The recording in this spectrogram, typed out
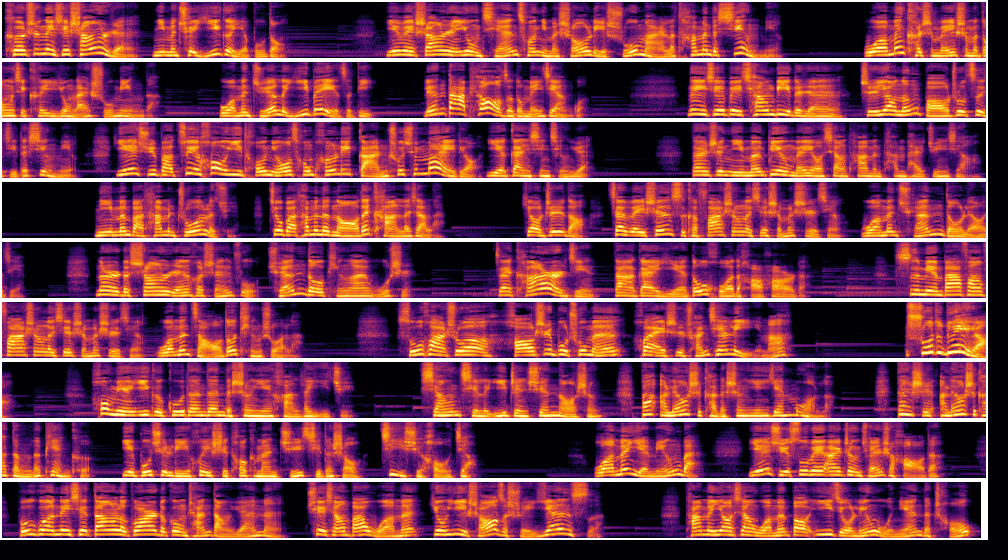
可是那些商人，你们却一个也不动。因为商人用钱从你们手里赎买了他们的性命，我们可是没什么东西可以用来赎命的。我们掘了一辈子地，连大票子都没见过。那些被枪毙的人，只要能保住自己的性命，也许把最后一头牛从棚里赶出去卖掉，也甘心情愿。但是你们并没有向他们摊派军饷，你们把他们捉了去。就把他们的脑袋砍了下来。要知道，在韦申斯克发生了些什么事情，我们全都了解。那儿的商人和神父全都平安无事，在卡尔金大概也都活得好好的。四面八方发生了些什么事情，我们早都听说了。俗话说：“好事不出门，坏事传千里”嘛。说的对呀。后面一个孤单单的声音喊了一句，响起了一阵喧闹声，把阿廖什卡的声音淹没了。但是阿廖什卡等了片刻，也不去理会史托克曼举起的手，继续吼叫：“我们也明白，也许苏维埃政权是好的，不过那些当了官的共产党员们却想把我们用一勺子水淹死，他们要向我们报一九零五年的仇。”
